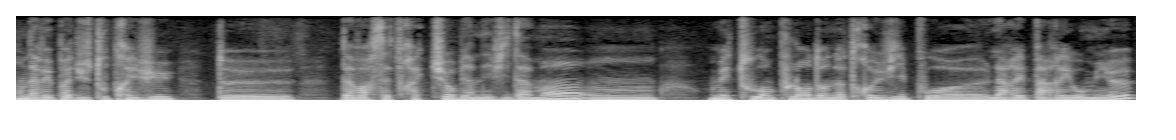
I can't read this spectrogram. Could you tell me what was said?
On n'avait pas du tout prévu d'avoir cette fracture, bien évidemment. On, met tout en plan dans notre vie pour euh, la réparer au mieux,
